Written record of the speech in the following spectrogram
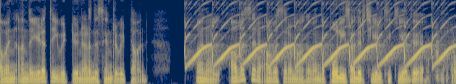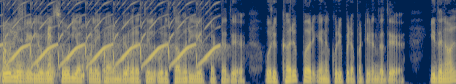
அவன் அந்த இடத்தை விட்டு நடந்து சென்று விட்டான். ஆனால் அவசர அவசரமாக வந்த போலீஸ் அதிர்ச்சியில் சிக்கியது. போலீஸ் ரேடியோவில் சோடியா கொலைக்காரன் விவரத்தில் ஒரு தவறு ஏற்பட்டது. ஒரு கருப்பர் என குறிப்பிடப்பட்டிருந்தது. இதனால்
